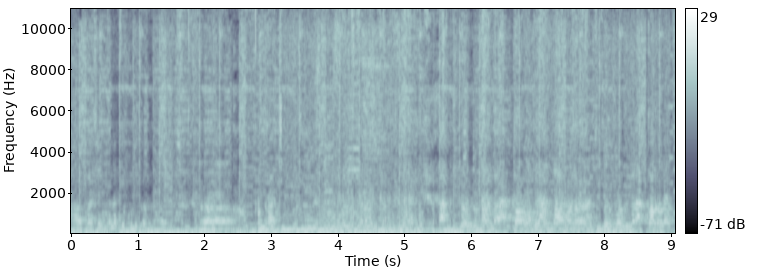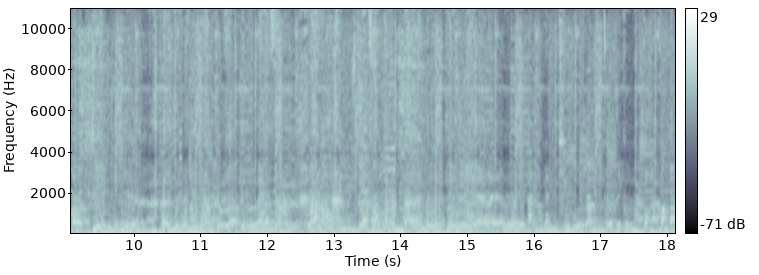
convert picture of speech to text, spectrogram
uh, bahasa intelektual kuli bangunan apa? ah pengrajin. Bangunan kontraktor kontraktor level D mungkin. Iya. level terendah itu ya. Iya. Ini kan kan sing dhuwur kan berarti gur ngakon-ngakon tok.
